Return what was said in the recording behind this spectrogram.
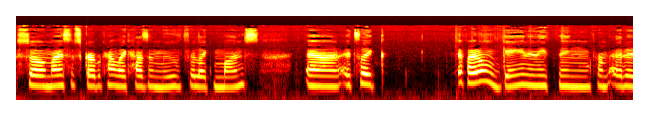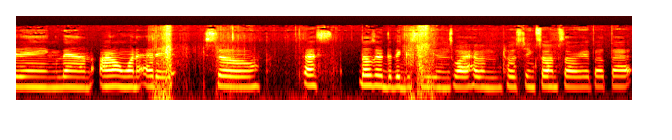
so my subscriber count like hasn't moved for like months. And it's like if I don't gain anything from editing then I don't want to edit. So that's those are the biggest reasons why I haven't been posting so I'm sorry about that.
